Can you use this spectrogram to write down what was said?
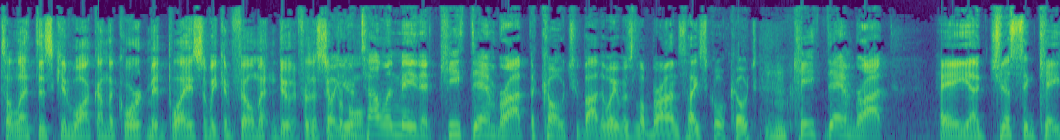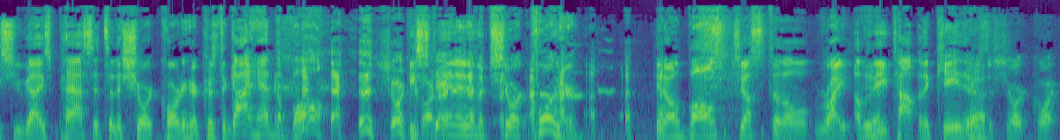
to let this kid walk on the court mid play so we can film it and do it for the So Super Bowl? So you're telling me that Keith Dambrot, the coach, who by the way was LeBron's high school coach, Mm-hmm. Keith Dambrot, hey, uh, just in case you guys pass it to the short corner here, because the guy had the ball. Short He's corner. standing in the short corner. You know, ball's just to the right of the top of the key. There's Yeah. the short court.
